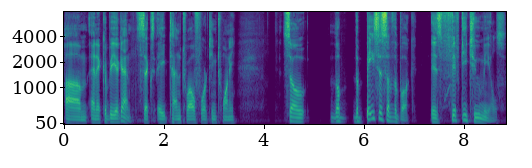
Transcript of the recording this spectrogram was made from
Um, and it could be again 6, 8, 10, 12, 14, 20. So the the basis of the book is 52 meals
